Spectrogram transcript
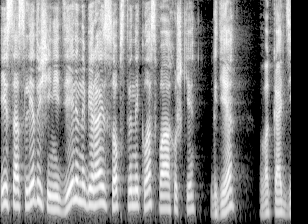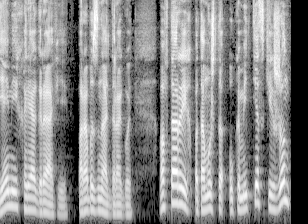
и со следующей недели набираю собственный класс вахушки. Где? В Академии хореографии. Пора бы знать, дорогой. Во-вторых, потому что у комитетских жен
